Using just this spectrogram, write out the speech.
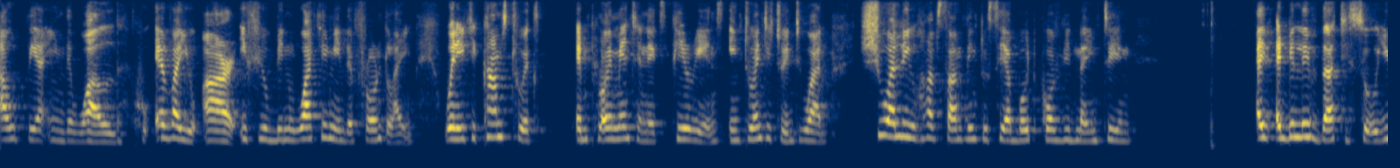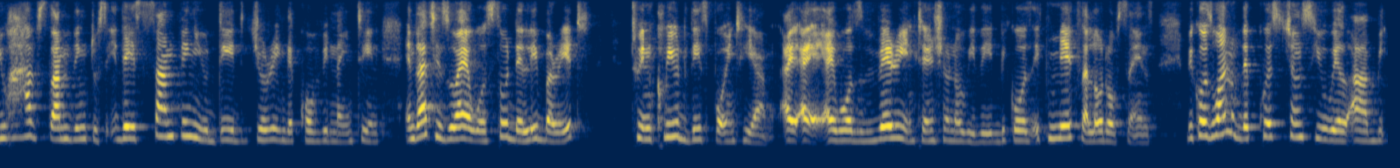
out there in the world, whoever you are, if you've been working in the front line, when it comes to employment and experience in 2021, surely you have something to say about COVID-19. I, I, believe that is so. You have something to say. There's something you did during the COVID 19. And that is why I was so deliberate to include this point here. I, I, I, was very intentional with it because it makes a lot of sense. Because one of the questions you will uh, be,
